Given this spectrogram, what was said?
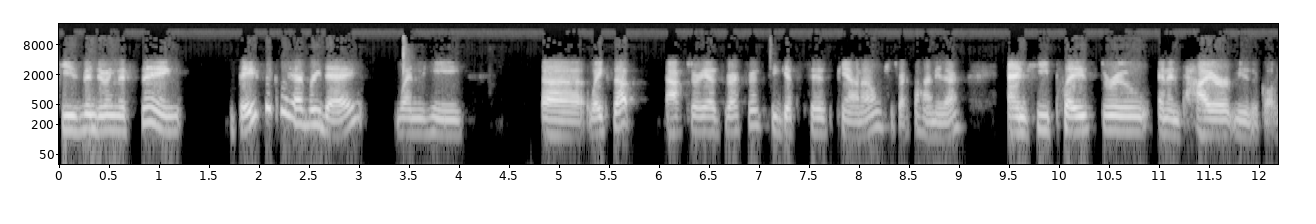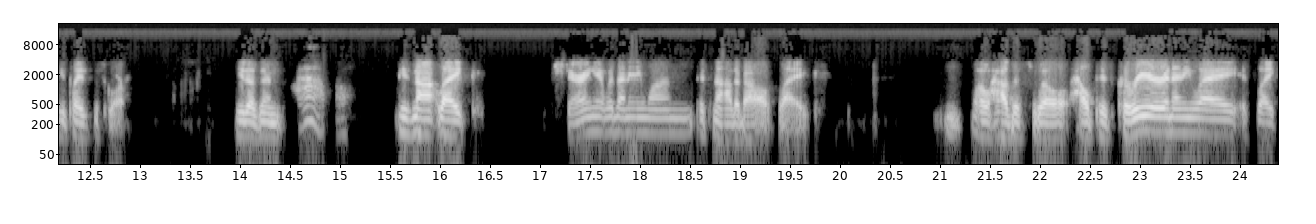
he's been doing this thing basically every day when he uh, wakes up after he has breakfast. He gets to his piano, which is right behind me there, and he plays through an entire musical. He plays the score. He doesn't Wow. he's not like sharing it with anyone. It's not about like, oh, how this will help his career in any way. It's like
